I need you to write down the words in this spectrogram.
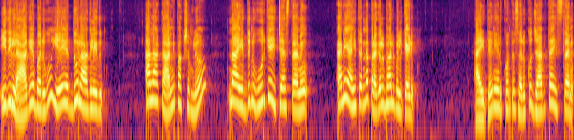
ఇది లాగే బరువు ఏ ఎద్దు లాగలేదు. అలా కాని పక్షంలో నా ఎద్దును ఊరికే ఇచ్చేస్తాను అని అయితన్న ప్రగల్భాలు పలికాడు. అయితే నేను కొంత సరుకు జాబితా ఇస్తాను.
